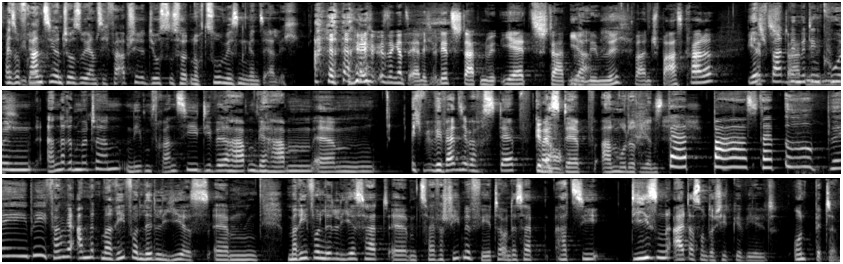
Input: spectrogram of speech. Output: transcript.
Also wieder. Franzi und Josué haben sich verabschiedet. Justus hört noch zu, wir sind ganz ehrlich. wir sind ganz ehrlich. Und jetzt starten wir. Jetzt starten Ja. wir nämlich. War ein Spaß gerade. Jetzt, starten wir mit den nämlich. coolen anderen Müttern neben Franzi, die wir haben. Wir haben, ähm, ich, wir werden sie einfach Step by Genau. Step anmoderieren. Step by Step. Oh, Baby. Fangen wir an mit Marie von Little Years. Ähm, Marie von Little Years hat ähm, zwei verschiedene Väter und deshalb hat sie diesen Altersunterschied gewählt. Und bitte.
